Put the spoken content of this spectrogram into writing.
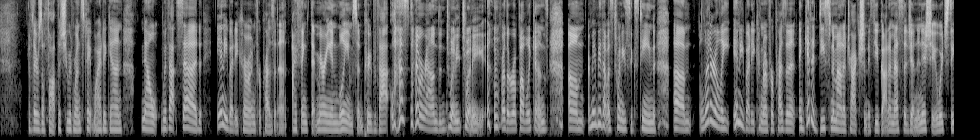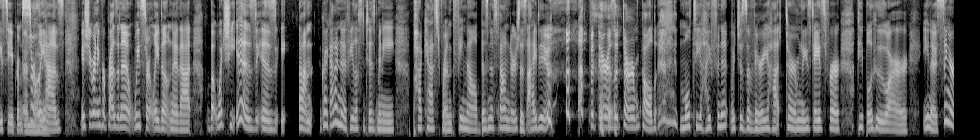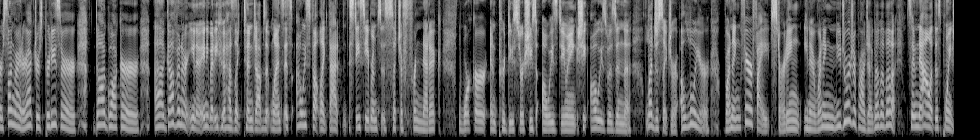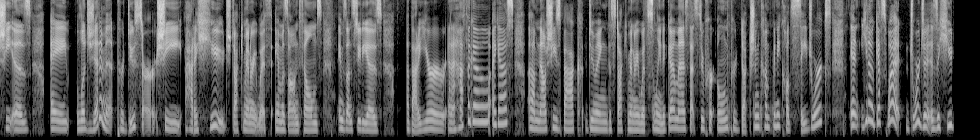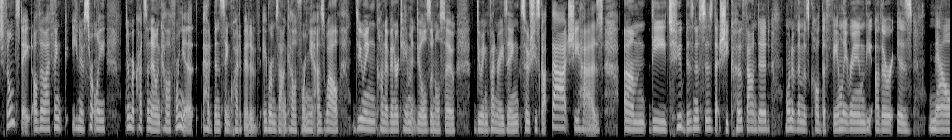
if there's a thought that she would run statewide again. Now, with that said, anybody can run for president. I think that Marianne Williamson proved that last time around in 2020 for the Republicans, um, or maybe that was 2016. Um, literally, anybody can run for president and get a decent amount of traction if you've got a message and an issue, which Stacey Abrams and certainly money. has. Is she running for president? We certainly don't know that. But what she is, is um, Greg, I don't know if you listen to as many podcasts from female business founders as I do, but there is a term called multi hyphenate, which is a very hot term these days for people who are, you know, singer, songwriter, actress, producer, dog walker, uh, governor, you know, anybody who has like 10 jobs at once. It's always felt like that. Stacey Abrams is such a frenetic worker and producer. She's always doing, she always was in the legislature, a lawyer, running Fair Fight, starting, you know, running New Georgia Project, blah, blah, blah, blah. So now at this point, she is a legitimate producer. She had a huge documentary with Amazon Films, Amazon Studios about a year and a half ago, I guess. Um, now she's back doing this documentary with Selena Gomez. That's through her own production company called Sageworks. And, you know, guess what? Georgia is a huge film state, although I think, you know, certainly Democrats I know in California had been seeing quite a bit of Abrams out in California as well, doing kind of entertainment deals and also doing fundraising. So she's got that. She has um, the two businesses that she co founded. One of them is called The Family Room, the other is now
